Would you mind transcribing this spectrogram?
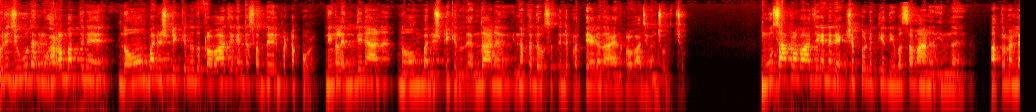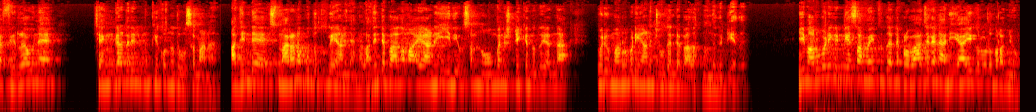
ഒരു ജൂതൻ മുഹറം പത്തിന് നോമ്പ് അനുഷ്ഠിക്കുന്നത് പ്രവാചകന്റെ ശ്രദ്ധയിൽപ്പെട്ടപ്പോൾ നിങ്ങൾ എന്തിനാണ് നോമ്പ് അനുഷ്ഠിക്കുന്നത് എന്താണ് ഇന്നത്തെ ദിവസത്തിന്റെ പ്രത്യേകത എന്ന് പ്രവാചകൻ ചോദിച്ചു. മൂസ പ്രവാചകനെ രക്ഷപ്പെടുത്തിയ ദിവസമാണ് ഇന്ന്. മാത്രമല്ല ഫിറൌനെ ചെങ്കടലിൽ മുക്കിക്കൊന്ന ദിവസമാണ്. അതിന്റെ സ്മരണ പുതുക്കുകയാണ് ഞങ്ങൾ. അതിന്റെ ഭാഗമായാണ് ഈ ദിവസം നോമ്പനുഷ്ഠിക്കുന്നത് എന്ന ഒരു മറുപടിയാണ് ജൂതന്റെ ഭാഗത്ത് നിന്ന് കിട്ടിയത്. ഈ മറുപടി കിട്ടിയ സമയത്ത് തന്നെ പ്രവാചകൻ അനുയായികളോട് പറഞ്ഞു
